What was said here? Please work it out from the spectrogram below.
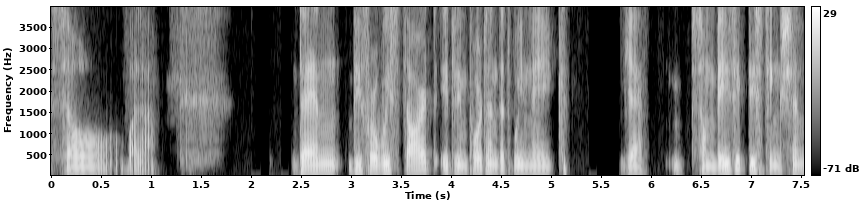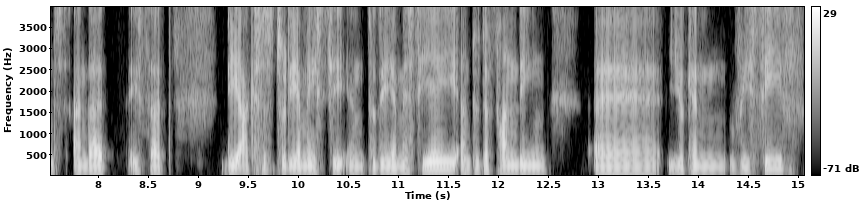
So voila. Then before we start, it's important that we make, yeah, some basic distinctions, and that is that the access to the MSC and to the MSCA and to the funding uh, you can receive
